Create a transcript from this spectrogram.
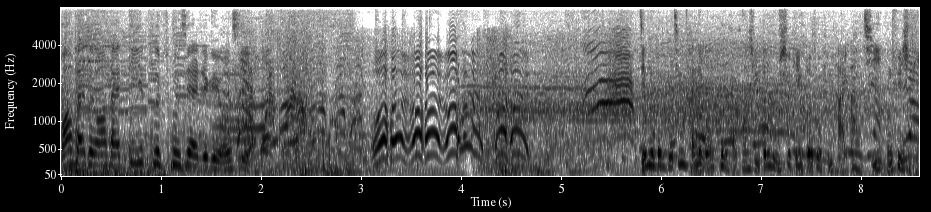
王牌对王牌第一次出现这个游戏。节目更多精彩内容，更好花絮登录视频合作平台爱奇艺、腾讯视频、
